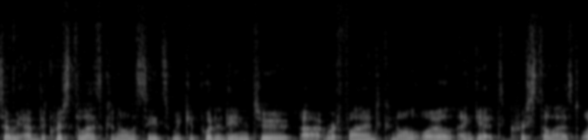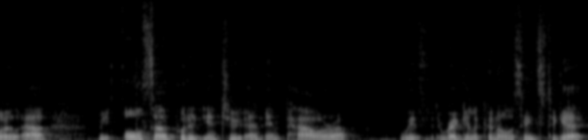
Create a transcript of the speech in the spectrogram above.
So we have the crystallized canola seeds. We could put it into uh, refined canola oil and get crystallized oil out. We also put it into an empowerer with regular canola seeds to get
